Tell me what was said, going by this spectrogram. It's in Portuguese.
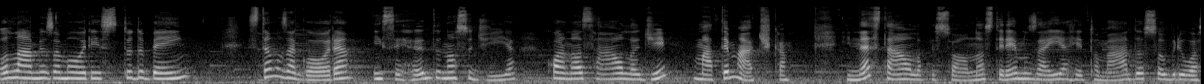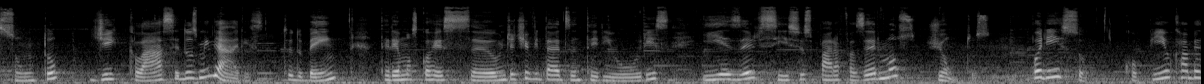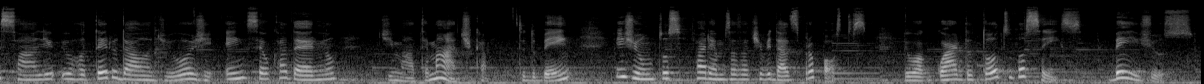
Olá, meus amores, tudo bem? Estamos agora encerrando nosso dia com a nossa aula de matemática. E nesta aula, pessoal, nós teremos aí a retomada sobre o assunto de classe dos milhares, tudo bem? Teremos correção de atividades anteriores e exercícios para fazermos juntos. Por isso, copie o cabeçalho e o roteiro da aula de hoje em seu caderno de matemática tudo bem? E juntos faremos as atividades propostas. Eu aguardo todos vocês. Beijos!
